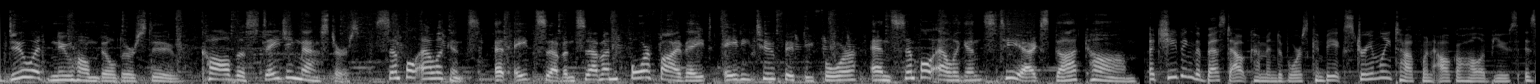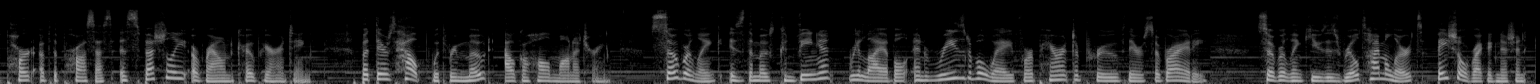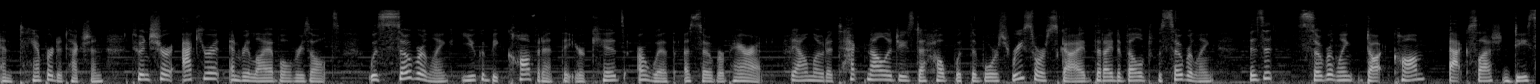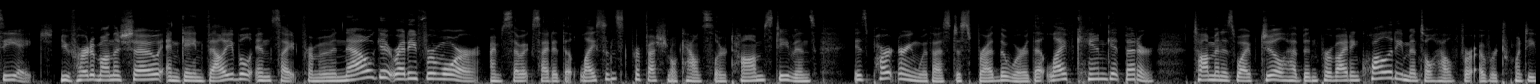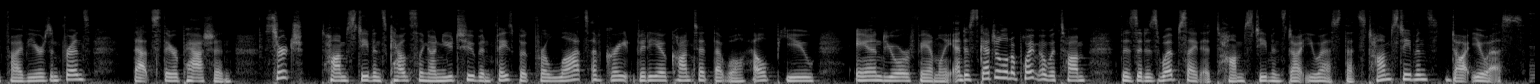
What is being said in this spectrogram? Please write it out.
Do what new home builders do. Call the Staging Masters, Simple Elegance, at 877 458 8254 and SimpleEleganceTX.com. Achieving the best outcome in divorce can be extremely tough when alcohol abuse is part of the process, especially around co parenting. But there's help with remote alcohol monitoring. SoberLink is the most convenient, reliable, and reasonable way for a parent to prove their sobriety. SoberLink uses real time alerts, facial recognition, and tamper detection to ensure accurate and reliable results. With SoberLink, you can be confident that your kids are with a sober parent. Download a Technologies to Help with Divorce resource guide that I developed with SoberLink. Visit soberlink.com backslash DCH. You've heard him on the show and gained valuable insight from him, and now get ready for more. I'm so excited that licensed professional counselor Tom Stevens is partnering with us to spread the word that life can get better. Tom and his wife Jill have been providing quality mental health for over 25 years, and friends, that's their passion. Search Tom Stevens Counseling on YouTube and Facebook for lots of great video content that will help you and your family. And to schedule an appointment with Tom, visit his website at tomstevens.us. That's tomstevens.us.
